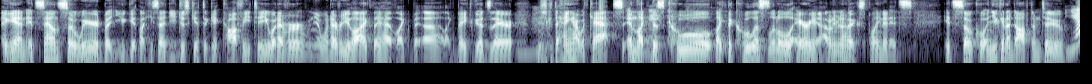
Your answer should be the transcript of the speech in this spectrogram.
Again, it sounds so weird, but you get like you said, you just get to get coffee, tea, whatever you know, whatever you like. They have like uh, like baked goods there. You just get to hang out with cats and like this Mm-hmm. cool, like the coolest little area. I don't even know how to explain it. It's it's so cool, and you can adopt them too. Yeah,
